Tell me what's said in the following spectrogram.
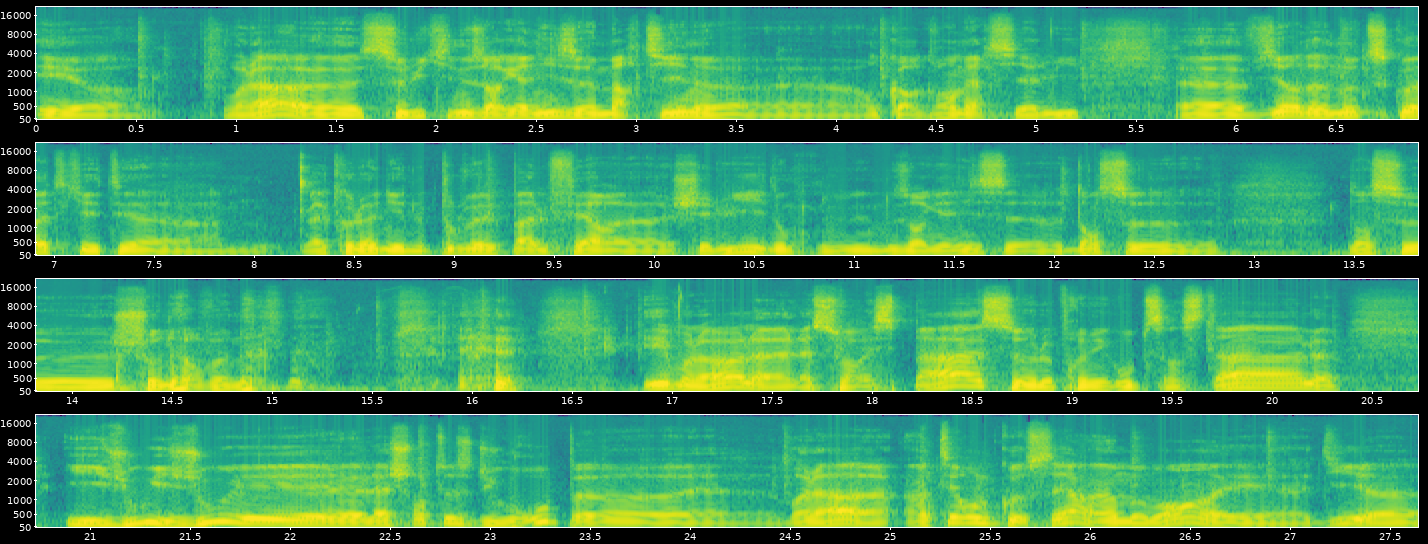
Et euh, voilà, euh, celui qui nous organise, euh, Martin, euh, encore grand merci à lui, euh, vient d'un autre squat qui était à, à Cologne et ne pouvait pas le faire euh, chez lui, donc nous, nous organise euh, dans ce dans ce Schonervonen. et voilà, la, la soirée se passe, le premier groupe s'installe. Il joue, il joue et la chanteuse du groupe, euh, voilà, interrompt le concert à un moment et euh, dit, euh,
